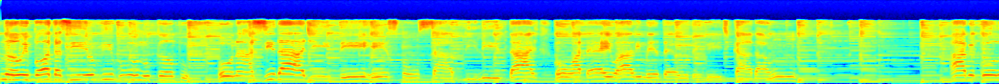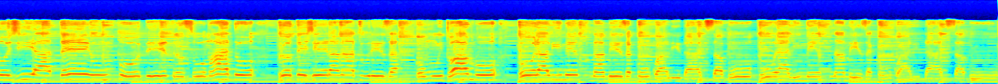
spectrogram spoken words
Não importa se eu vivo no campo ou na cidade, ter responsabilidade com a terra e o alimento é o dever de cada um. Agroecologia tem um poder transformador, proteger a natureza com muito amor. Por alimento na mesa com qualidade e sabor. Por alimento na mesa com qualidade e sabor.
